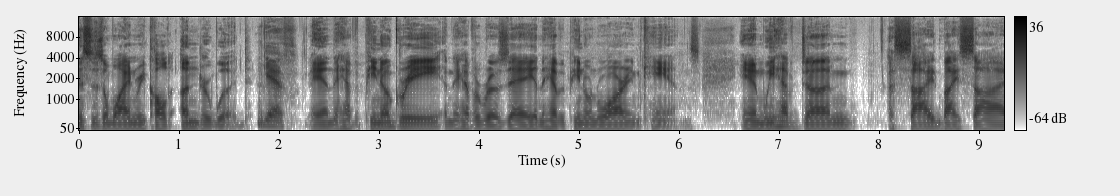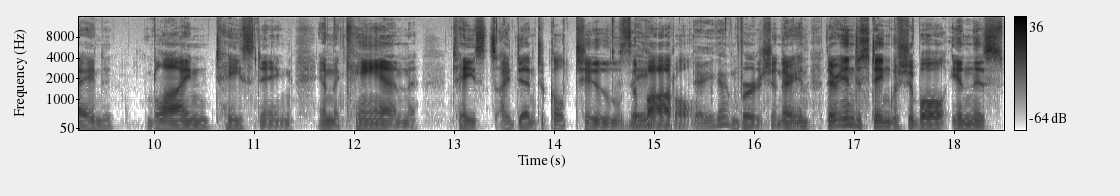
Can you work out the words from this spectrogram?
this is a winery called Underwood. Yes. and they have a Pinot Gris, and they have a Rosé, and they have a Pinot Noir in cans. And we have done a side by side blind tasting, and the can tastes identical to See? the bottle There you go. version. They're in, they're indistinguishable in this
